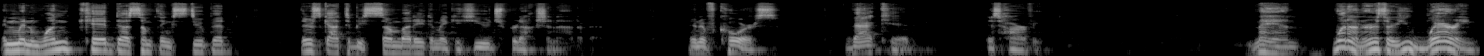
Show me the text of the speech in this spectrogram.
And when one kid does something stupid, there's got to be somebody to make a huge production out of it. And of course, that kid is Harvey. Man, what on earth are you wearing?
